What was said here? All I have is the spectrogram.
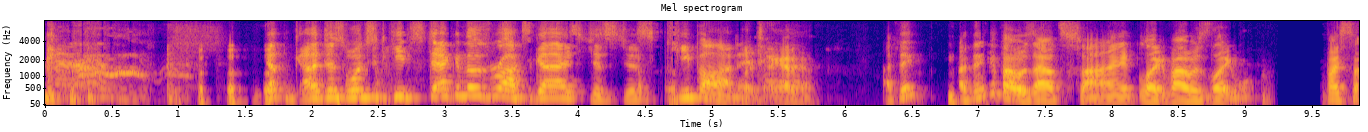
Yep, God just wants you to keep stacking those rocks, guys. Just, just keep on it. I gotta. I think. I think if I was outside, like if I was like, if I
